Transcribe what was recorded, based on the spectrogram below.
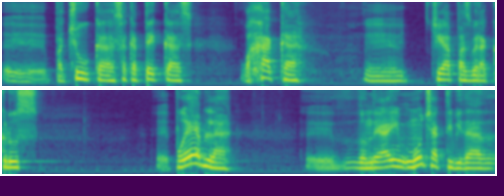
eh, Pachuca, Zacatecas, Oaxaca, Chiapas, Veracruz, Puebla, donde hay mucha actividad,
